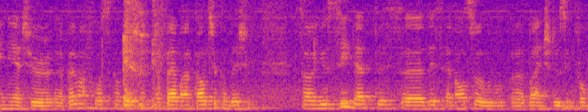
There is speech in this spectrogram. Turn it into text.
miniature uh, permafrost condition, uh, permaculture condition. So you see that this, uh, this and also uh, by introducing, for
